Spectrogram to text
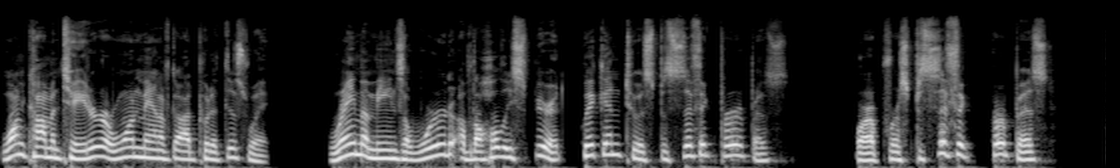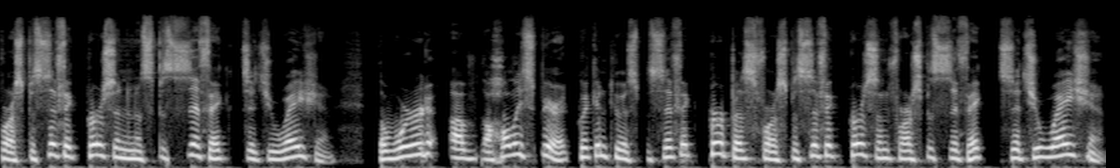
One commentator or one man of God put it this way Rhema means a word of the Holy Spirit quickened to a specific purpose or for a specific purpose for a specific person in a specific situation. The word of the Holy Spirit quickened to a specific purpose for a specific person for a specific situation.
